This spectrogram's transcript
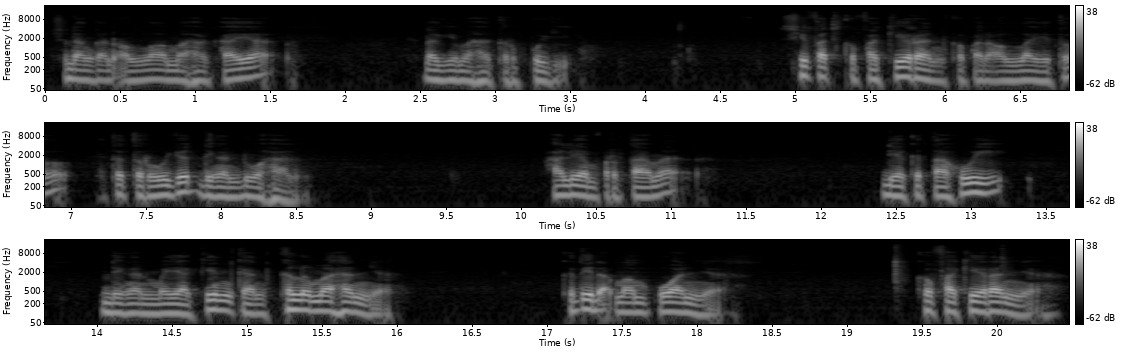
Sedangkan Allah maha kaya, lagi maha terpuji. Sifat kefakiran kepada Allah itu, itu terwujud dengan dua hal. Hal yang pertama, dia ketahui dengan meyakinkan kelemahannya, ketidakmampuannya, kefakirannya.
